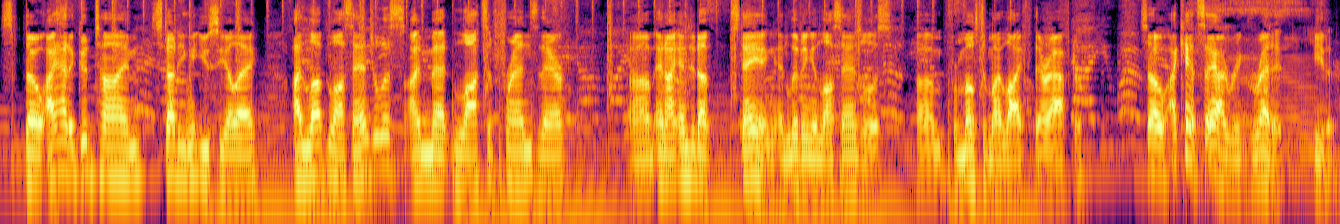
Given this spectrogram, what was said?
So I had a good time studying at UCLA. I loved Los Angeles. I met lots of friends there. Um, and I ended up staying and living in Los Angeles um, for most of my life thereafter. So I can't say I regret it either.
